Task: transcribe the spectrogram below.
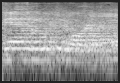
Unanimous report.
